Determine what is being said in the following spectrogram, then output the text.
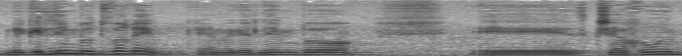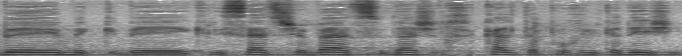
מגדלים בו דברים, כן, מגדלים בו, כשאנחנו אומרים בכניסת שבת, סעודה של חקל תפוח עם קדישין,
